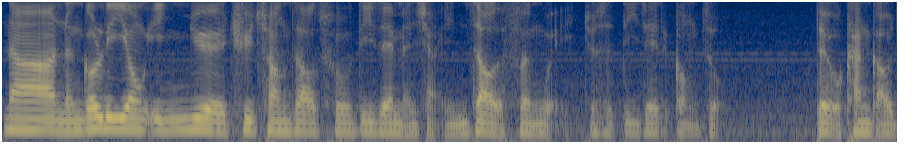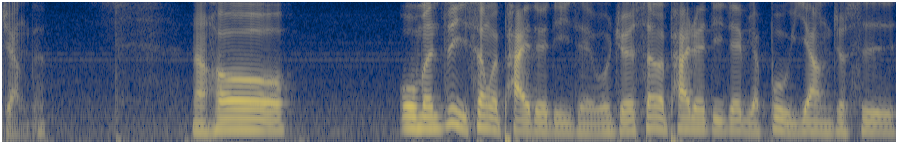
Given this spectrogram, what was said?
那能够利用音乐去创造出 DJ 们想营造的氛围，就是 DJ 的工作。对我看稿讲的，然后。我们自己身为派对 DJ，我觉得身为派对 DJ 比较不一样，就是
